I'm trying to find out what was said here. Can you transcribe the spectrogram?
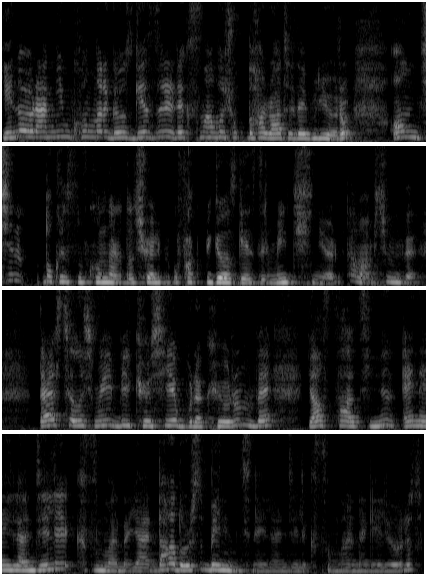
yeni öğrendiğim konulara göz gezdirerek sınavda çok daha rahat edebiliyorum. Onun için 9. sınıf konulara da şöyle bir ufak bir göz gezdirmeyi düşünüyorum. Tamam şimdi ders çalışmayı bir köşeye bırakıyorum ve yaz tatilinin en eğlenceli kısımlarına yani daha doğrusu benim için eğlenceli kısımlarına geliyoruz.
